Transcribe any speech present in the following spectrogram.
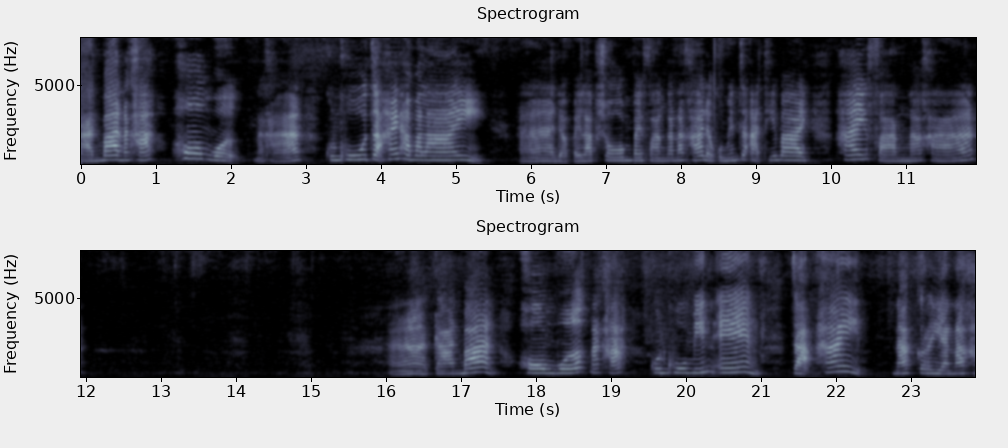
การบ้านนะคะ homework นะคะ คุณครูจะให้ทำอะไรอ่าเดี๋ยวไปรับชมไปฟังกันนะคะ เดี๋ยวคุณมิ้นจะอธิบายให้ฟังนะคะอ่าการบ้าน homework นะคะ คุณครูมิ้นเองจะให้นักเรียนนะค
